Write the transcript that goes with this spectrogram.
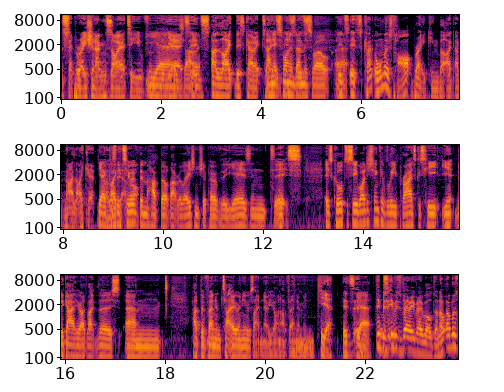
separation anxiety. From, Yeah, yeah. exactly. It's, it's I like this character, and it's, one of them as well. uh, it's it's kind of almost heartbreaking, but I, I, no, I like it. Yeah, because like the it two of them have built that relationship over the years, and it's it's cool to see. Why did you think of Lee Price? Because he, the guy who had like the um, had the Venom tattoo, and he was like, "No, you're not Venom." And Yeah, it's uh, Yeah. It was it was very very well done. I, I was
